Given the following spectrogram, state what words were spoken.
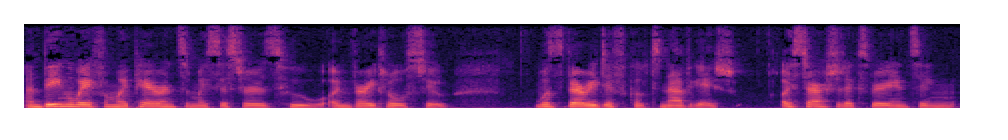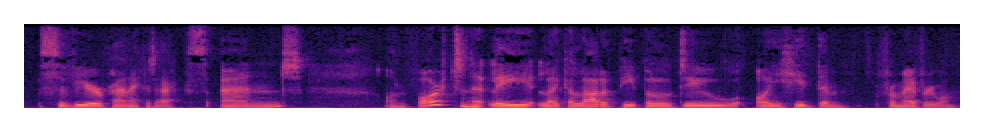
and being away from my parents and my sisters, who I'm very close to, was very difficult to navigate. I started experiencing severe panic attacks, and unfortunately, like a lot of people do, I hid them from everyone.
